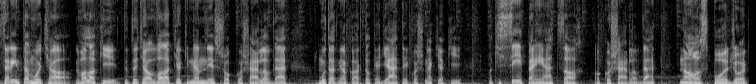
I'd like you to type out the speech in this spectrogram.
Szerintem, hogyha valaki, tehát hogyha valaki, aki nem néz sok kosárlabdát, mutatni akartok egy játékos neki, aki, aki szépen játsza a kosárlabdát, na az Paul George.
